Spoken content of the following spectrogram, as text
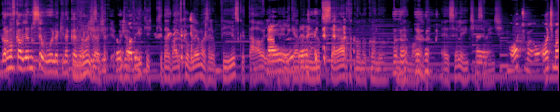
Agora eu vou ficar olhando o seu olho aqui na câmera. Não, já, já, eu já podem... vi que, que dá vários problemas. Ele é o pisco e tal. Ele, não, ele quebra é. no momento certo quando, quando, quando remove. É excelente, é. excelente. Ótima, ótima,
